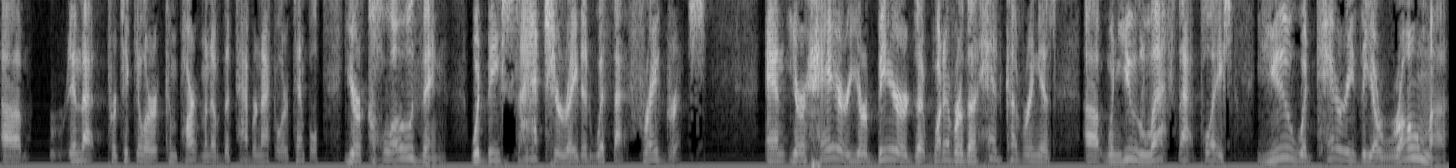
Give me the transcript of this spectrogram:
Uh, in that particular compartment of the tabernacle or temple, your clothing would be saturated with that fragrance. And your hair, your beard, whatever the head covering is, uh, when you left that place, you would carry the aroma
